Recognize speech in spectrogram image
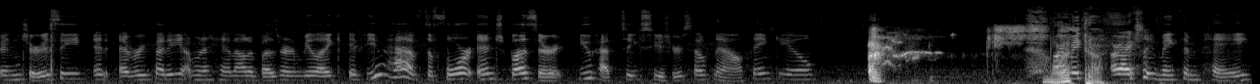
in Jersey, and everybody, I'm gonna hand out a buzzer and be like, if you have the four inch buzzer, you have to excuse yourself now. Thank you. or make the or actually make them pay.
